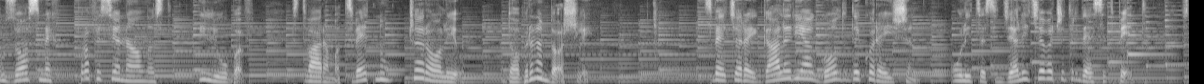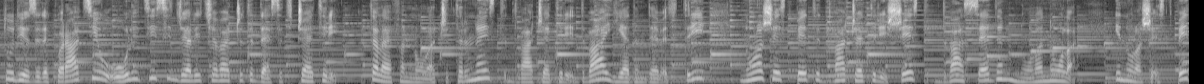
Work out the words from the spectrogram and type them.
uz osmeh, profesionalnost i ljubav. Stvaramo cvetnu čaroliju. Dobro nam došli! Cvećara i galerija Gold Decoration, ulica Sinđelićeva 45, studio za dekoraciju u ulici Sinđelićeva 44, telefon 014 242 193 065 246 2700 i 065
